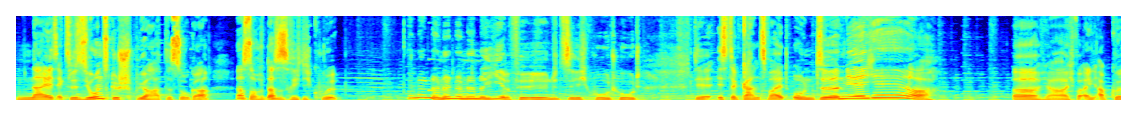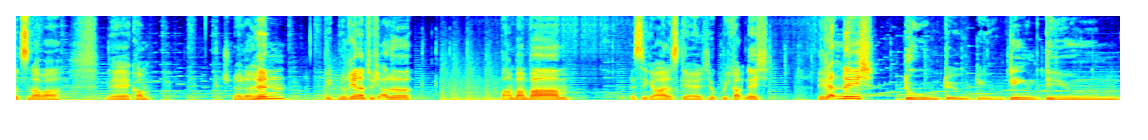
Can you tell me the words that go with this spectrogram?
Nice, Explosionsgespür hat es sogar. Das ist doch, das ist richtig cool. Hier findet sich Hut, Hut. Der ist da ganz weit unten. Yeah, yeah. Äh, ja, ich wollte eigentlich abkürzen, aber... Nee, komm. Schnell dahin. Wir ignorieren natürlich alle. Bam, bam, bam. Ist egal, das Geld. Juckt mich gerade nicht. Wir retten dich. Du, du, du, du, du.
